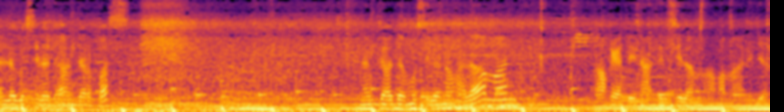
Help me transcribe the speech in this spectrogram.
ng Lagos Dilod Underpass. Nagdadamo sila ng halaman. Akyatin natin sila mga ka-manager.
